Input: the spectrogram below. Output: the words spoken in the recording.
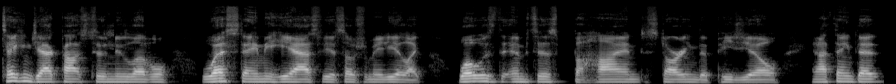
taking jackpots to a new level. Wes Stamey, he asked via social media, like, what was the impetus behind starting the PGL? And I think that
